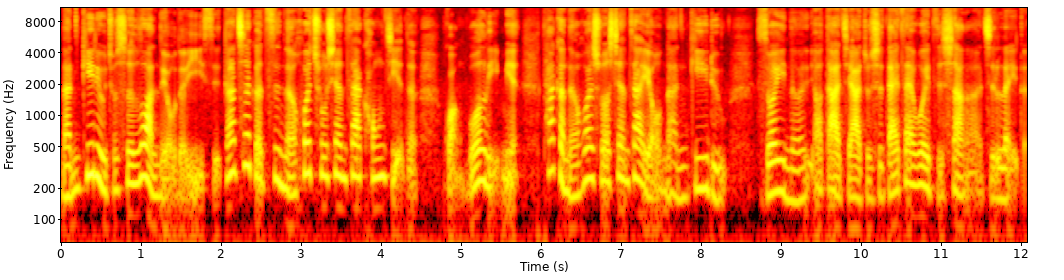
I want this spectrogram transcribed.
难机流就是乱流的意思。那这个字呢，会出现在空姐的广播里面，她可能会说现在有难机流，所以呢，要大家就是待在位子上啊之类的。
